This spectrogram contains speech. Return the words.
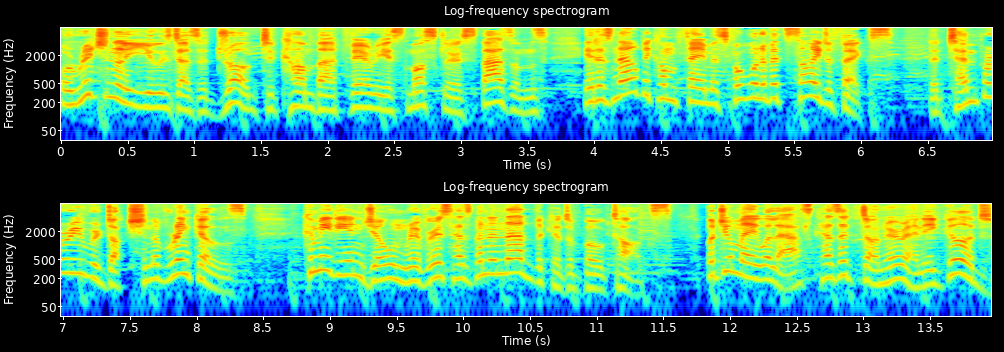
Originally used as a drug to combat various muscular spasms, it has now become famous for one of its side effects, the temporary reduction of wrinkles. Comedian Joan Rivers has been an advocate of Botox, but you may well ask, has it done her any good?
